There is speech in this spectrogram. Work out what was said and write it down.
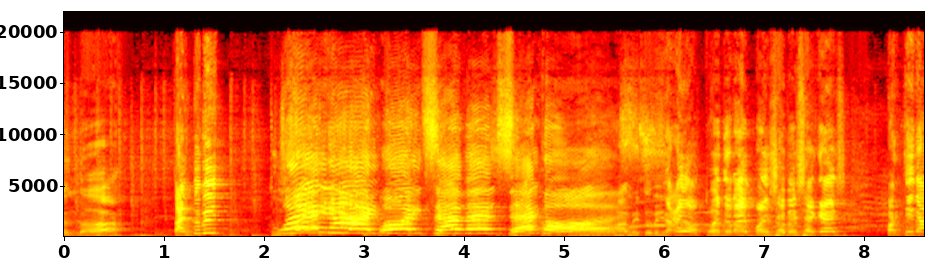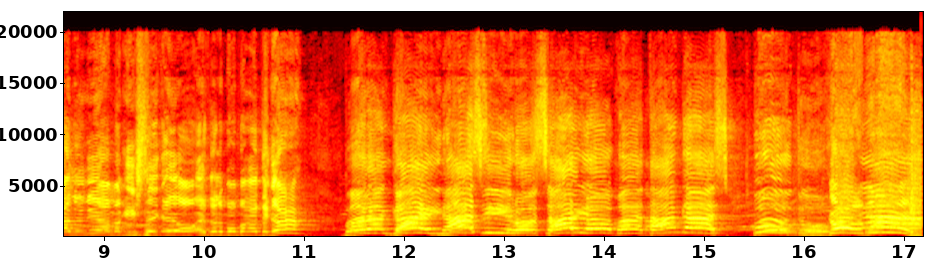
ganda. Time to beat! 29.7 seconds! Ah, may tubig na kayo. 29.7 seconds. Pag tinalo niyo yan, mag-stay kayo. Ito na po mga taga. Barangay na si Rosario, Batangas! Puto! Go! Bilis!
